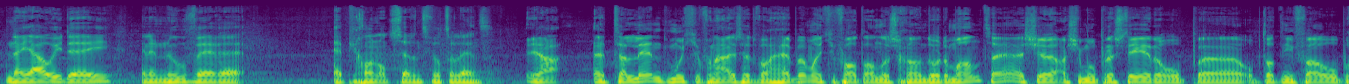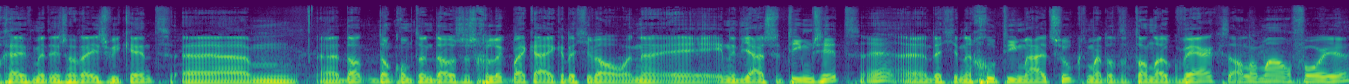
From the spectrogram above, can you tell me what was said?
naar jouw idee, en in hoeverre heb je gewoon ontzettend veel talent? Ja, het talent moet je van huis uit wel hebben, want je valt anders gewoon door de mand. Hè? Als, je, als je moet presteren op, eh, op dat niveau op een gegeven moment in zo'n raceweekend, ehm, eh, dan, dan komt een dosis geluk bij kijken dat je wel in, eh, in het juiste team zit. Hè? Dat je een goed team uitzoekt, maar dat het dan ook werkt allemaal voor je.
